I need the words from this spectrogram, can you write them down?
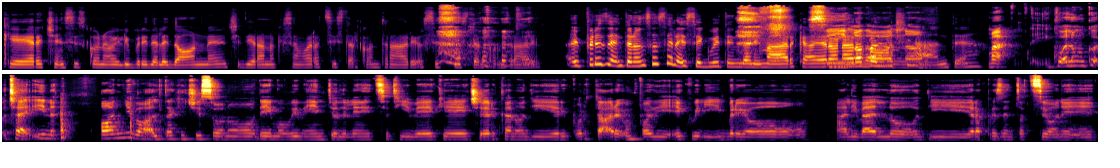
che recensiscono i libri delle donne, ci diranno che siamo razzisti al contrario, sessisti al contrario. Hai presente? Non so se l'hai seguito in Danimarca, era Sì, una roba Madonna. allucinante. Ma qualunque, cioè, in ogni volta che ci sono dei movimenti o delle iniziative che cercano di riportare un po' di equilibrio a livello di rappresentazione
